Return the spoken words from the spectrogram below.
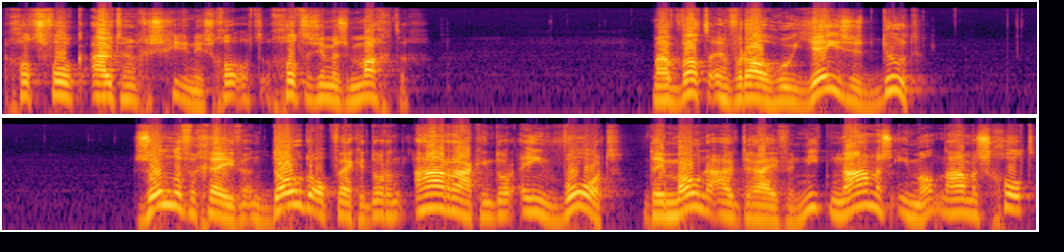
Gods volk uit hun geschiedenis. God, God is immers machtig. Maar wat en vooral hoe Jezus doet, zonde vergeven, een dode opwekken door een aanraking, door één woord, demonen uitdrijven. Niet namens iemand, namens God,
